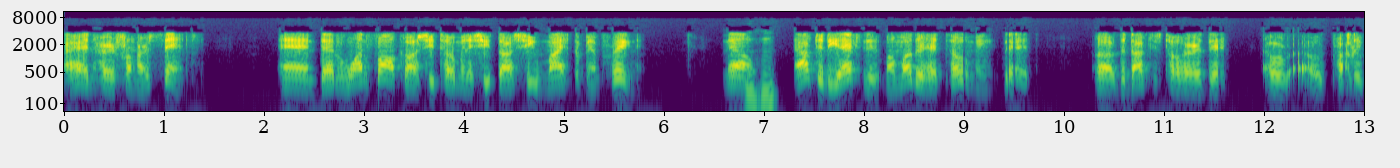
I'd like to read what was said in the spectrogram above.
I hadn't heard from her since. And that one phone call, she told me that she thought she might have been pregnant. Now, Mhm. after the accident, my mother had told me that uh, the doctors told her that it would, it would probably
